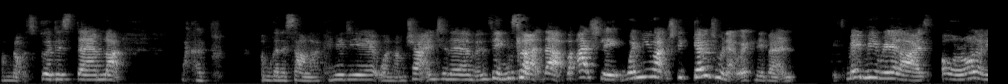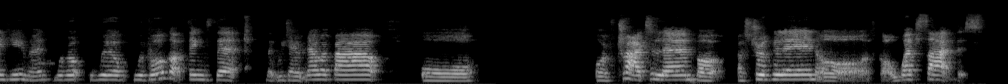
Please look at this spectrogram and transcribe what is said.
I'm not as good as them. Like, like I, I'm going to sound like an idiot when I'm chatting to them and things like that. But actually, when you actually go to a networking event, it's made me realize, oh, we're all only human. We're, all, we're we've all got things that that we don't know about, or or have tried to learn but are struggling, or I've got a website that's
